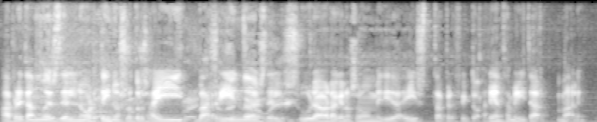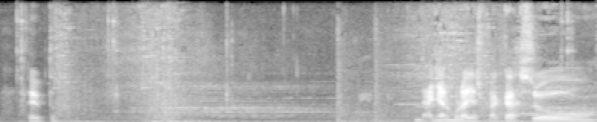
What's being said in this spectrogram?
apretando desde el norte y nosotros ahí barriendo desde el sur ahora que nos hemos metido ahí. Está perfecto. Alianza militar, vale, acepto. Dañar murallas, fracaso.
